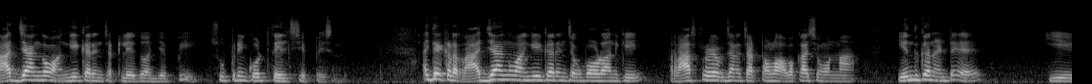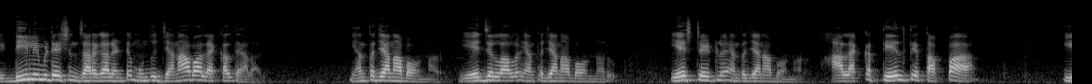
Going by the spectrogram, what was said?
రాజ్యాంగం అంగీకరించట్లేదు అని చెప్పి సుప్రీంకోర్టు తేల్చి చెప్పేసింది. అయితే ఇక్కడ రాజ్యాంగం అంగీకరించకపోవడానికి రాష్ట్ర విభజన చట్టంలో అవకాశం ఉన్నా ఎందుకనంటే ఈ డీలిమిటేషన్ జరగాలంటే ముందు జనాభా లెక్కలు తేలాలి. ఎంత జనాభా ఉన్నారు? ఏ జిల్లాలో ఎంత జనాభా ఉన్నారు? ఏ స్టేట్లో ఎంత జనాభా ఉన్నారు? ఆ లెక్క తేలితే తప్ప ఈ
